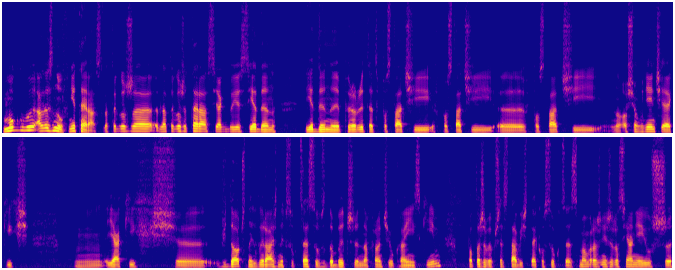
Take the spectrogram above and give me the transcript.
mógłby, ale znów nie teraz, dlatego że, dlatego, że teraz jakby jest jeden, jedyny priorytet w postaci, w postaci, e, w postaci no, osiągnięcia jakichś jakichś e, widocznych, wyraźnych sukcesów zdobyczy na froncie ukraińskim, po to, żeby przedstawić to jako sukces. Mam wrażenie, że Rosjanie już e,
